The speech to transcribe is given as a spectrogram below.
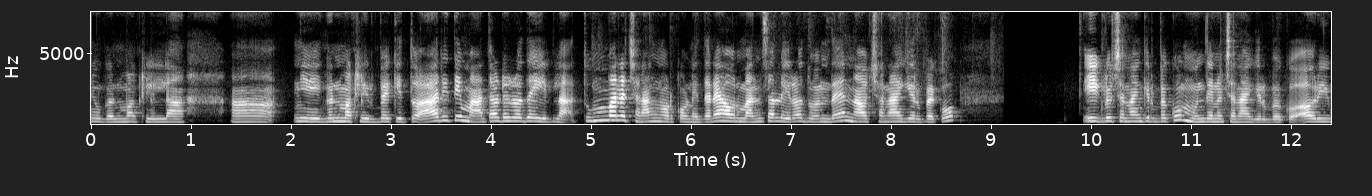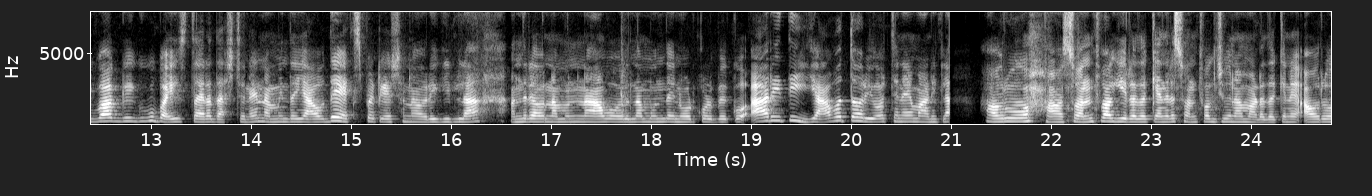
ನೀವು ಗಂಡು ಮಕ್ಕಳಿಲ್ಲ ನೀ ಗಂಡು ಮಕ್ಳು ಇರಬೇಕಿತ್ತು ಆ ರೀತಿ ಮಾತಾಡಿರೋದೇ ಇಲ್ಲ. ತುಂಬಾ ಚೆನ್ನಾಗಿ ನೋಡ್ಕೊಂಡಿದ್ದಾರೆ. ಅವ್ರ ಮನಸ್ಸಲ್ಲಿ ಇರೋದು ಒಂದೇ, ನಾವು ಚೆನ್ನಾಗಿರಬೇಕು. ಈಗಲೂ ಚೆನ್ನಾಗಿರಬೇಕು, ಮುಂದೆನೂ ಚೆನ್ನಾಗಿರಬೇಕು. ಅವ್ರು ಇವಾಗಿಗೂ ಬಯಸ್ತಾ ಇರೋದು ಅಷ್ಟೇ ನಮ್ಮಿಂದ ಯಾವುದೇ ಎಕ್ಸ್ಪೆಕ್ಟೇಷನ್ ಅವರಿಗಿಲ್ಲ. ಅಂದರೆ ಅವ್ರು ನಮ್ಮನ್ನು, ನಾವು ಅವ್ರನ್ನ ಮುಂದೆ ನೋಡ್ಕೊಳ್ಬೇಕು. ಆ ರೀತಿ ಯಾವತ್ತೂ ಅವ್ರು ಯೋಚನೆ ಮಾಡಿಲ್ಲ. ಅವರು ಸ್ವಂತವಾಗಿ ಇರೋದಕ್ಕೆ ಅಂದರೆ ಸ್ವಂತವಾಗಿ ಜೀವನ ಮಾಡೋದಕ್ಕೆ ಅವರು,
